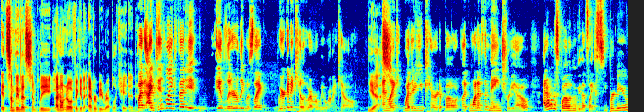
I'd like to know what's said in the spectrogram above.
it's something that's simply I don't know if it can ever be replicated. But I did like that it it literally was like we're gonna kill whoever we want to kill. yes, And like whether you cared about like one of the main trio, I don't want to spoil a movie that's like super new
